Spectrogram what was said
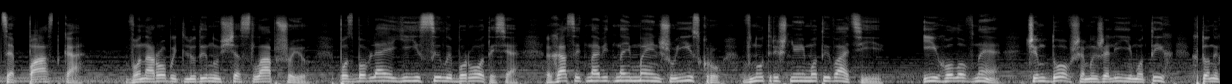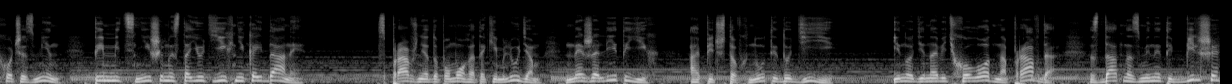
це пастка. Вона робить людину ще слабшою, позбавляє її сили боротися, гасить навіть найменшу іскру внутрішньої мотивації. І головне, чим довше ми жаліємо тих, хто не хоче змін, тим міцнішими стають їхні кайдани. Справжня допомога таким людям не жаліти їх, а підштовхнути до дії. Іноді навіть холодна правда здатна змінити більше,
